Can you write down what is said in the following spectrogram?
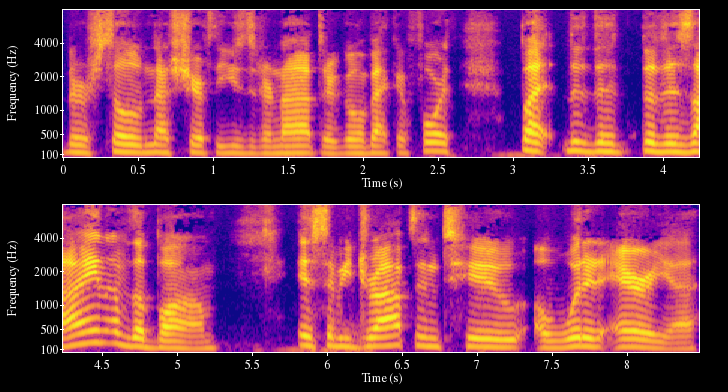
They're still not sure if they used it or not. They're going back and forth. But the the, the design of the bomb is to be dropped into a wooded area,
